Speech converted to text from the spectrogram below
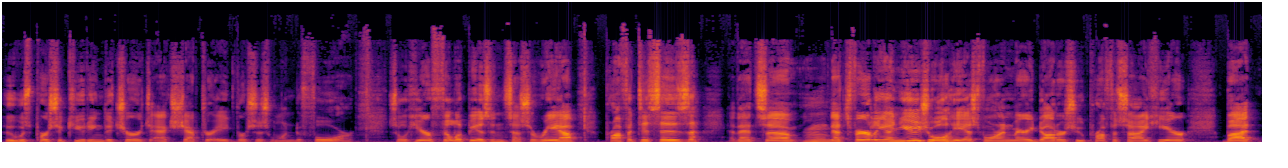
who was persecuting the church, Acts chapter 8, verses 1 to 4. So here Philip is in Caesarea. Prophetesses, that's, uh, hmm, that's fairly unusual. He has four unmarried daughters who prophesy here, but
